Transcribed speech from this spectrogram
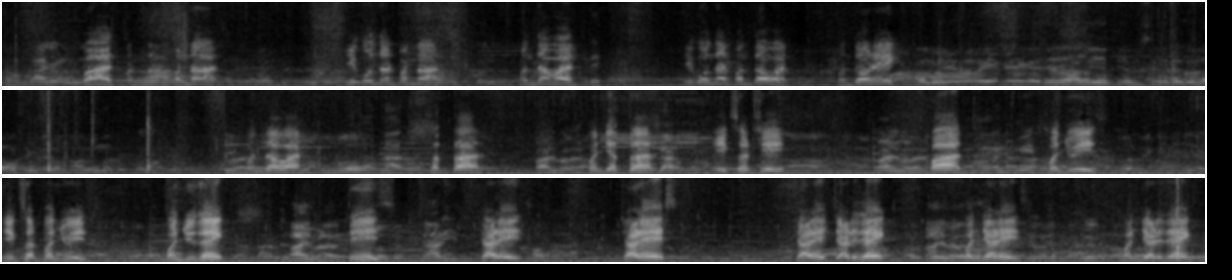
पाच पन्नास एकोणसाठ पन्नास पंचावन्न एकोणसाठ पंचावन्न पंचावन्न एक पंचावन्न सत्तर पंच्याहत्तर एकसष्टशे पाच पंचवीस एकसष्ट पंचवीस पंचवीस एक तीस चाळीस चाळीस चाळीस चाळीस एक पंचेचाळीस पंचेचाळीस एक.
